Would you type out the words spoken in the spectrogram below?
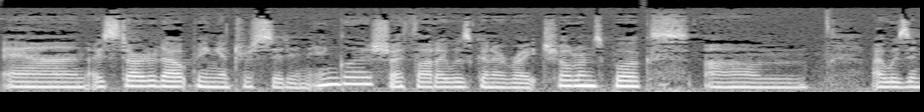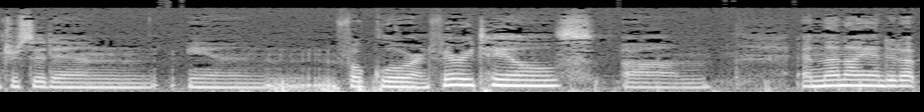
And I started out being interested in English. I thought I was going to write children's books. Um, I was interested in in folklore and fairy tales. Um, and then I ended up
